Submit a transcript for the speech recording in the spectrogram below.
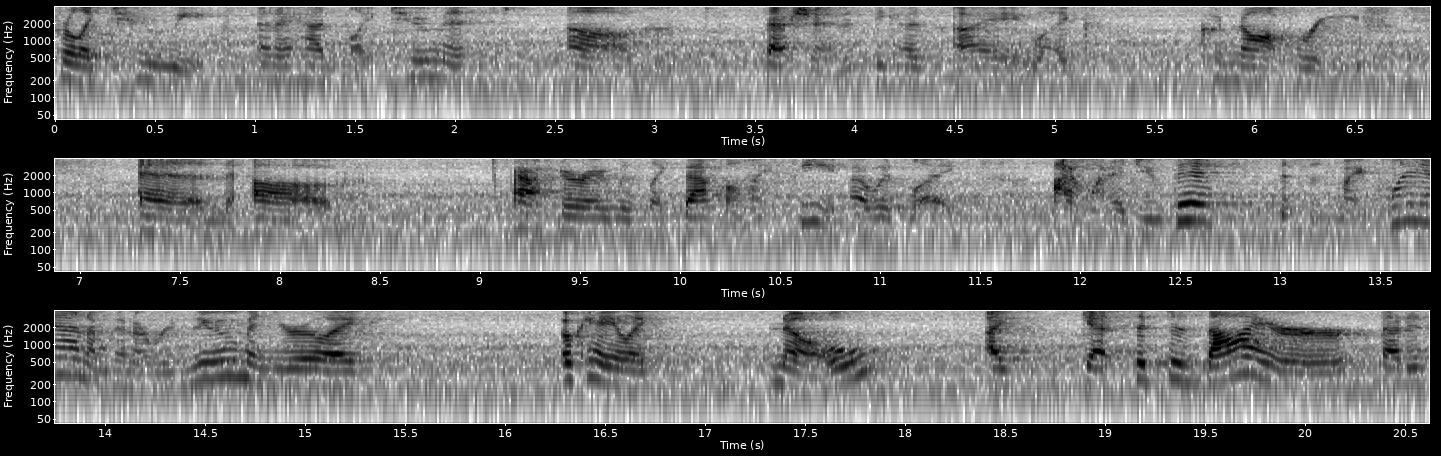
for like two weeks, and I had like two missed um, sessions because I like could not breathe. And um, after I was like back on my feet, I was like, I want to do this. This is my plan. I'm gonna resume. And you're like, okay, like, no, I get the desire that is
